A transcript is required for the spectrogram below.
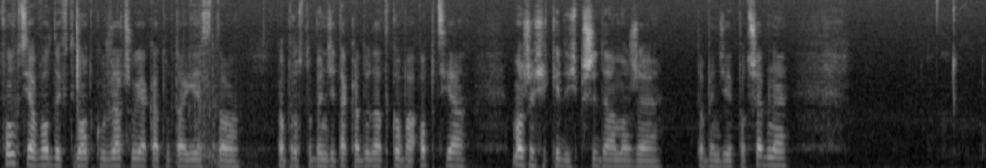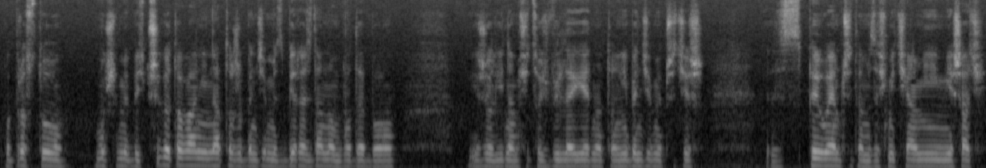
Funkcja wody w tym odkurzaczu, jaka tutaj jest, to po prostu będzie taka dodatkowa opcja. Może się kiedyś przyda, może to będzie potrzebne. Po prostu musimy być przygotowani na to, że będziemy zbierać daną wodę, bo jeżeli nam się coś wyleje, no to nie będziemy przecież z pyłem czy tam ze śmieciami mieszać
